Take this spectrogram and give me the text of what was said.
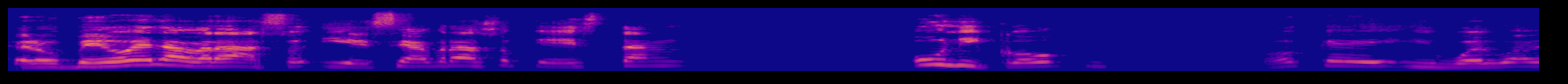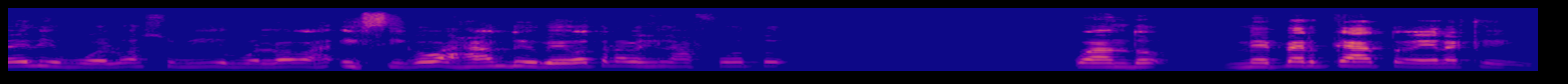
Pero veo el abrazo y ese abrazo que es tan único, ok, y vuelvo a ver y vuelvo a subir, y vuelvo a y sigo bajando y veo otra vez la foto. Cuando me percato era que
